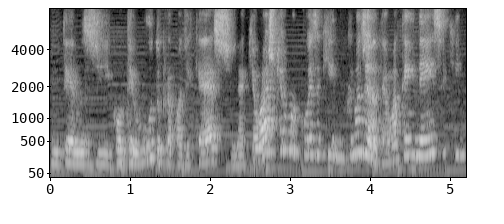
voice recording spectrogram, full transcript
em termos de conteúdo para podcast, né, que eu acho que é uma coisa que, que não adianta, é uma tendência que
